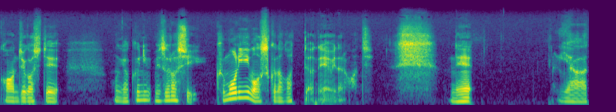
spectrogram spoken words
感じがして、逆に珍しい。曇りも少なかったよね、みたいな感じ。ね。いやー、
